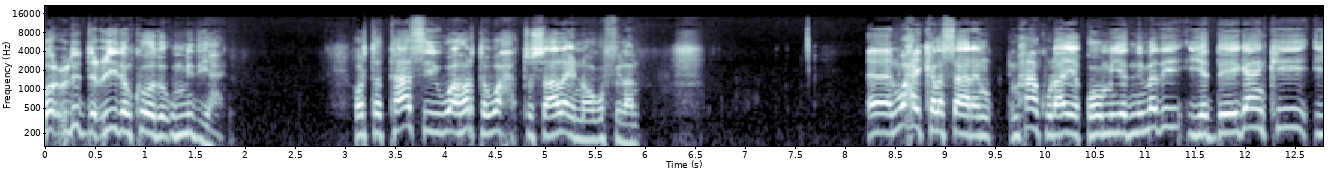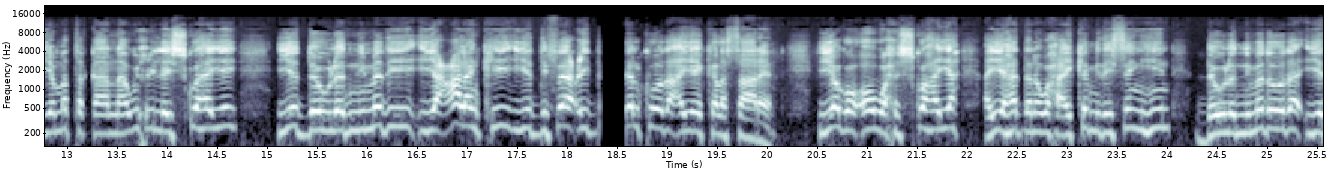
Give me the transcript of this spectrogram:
oo cududda ciidankooda u mid yahay. Horta taasi waa horta wax tusaale inoogu filan. Waxay kala saareen maxaan ku dhahay qoomiyadnimadii iyo deegaankii iyo mataqaanaa wixii laysku hayay iyo dowladnimadii iyo calankii iyo difaacii dalkooda ayay kala saareen. Iyagoo oo wax isku haya ayay haddana waxa ay ka midaysan yihiin dowladnimadooda iyo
